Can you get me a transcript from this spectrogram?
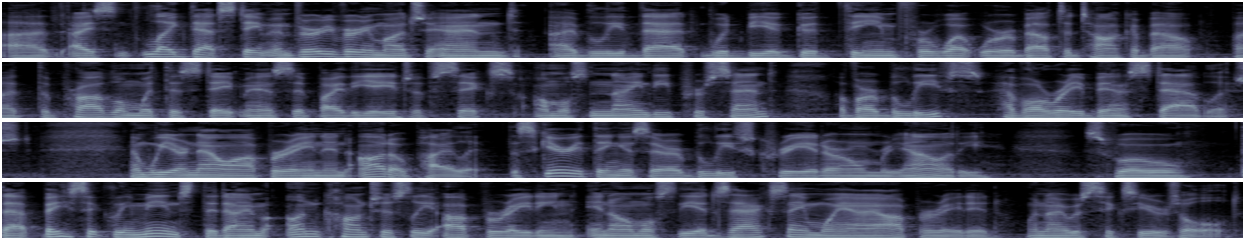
Uh, I like that statement very, very much, and I believe that would be a good theme for what we're about to talk about. But the problem with this statement is that by the age of six, almost 90% of our beliefs have already been established, and we are now operating in autopilot. The scary thing is that our beliefs create our own reality. So that basically means that I'm unconsciously operating in almost the exact same way I operated when I was six years old.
